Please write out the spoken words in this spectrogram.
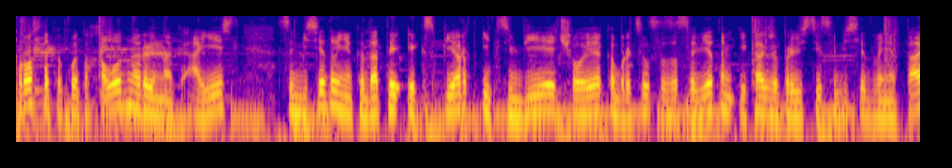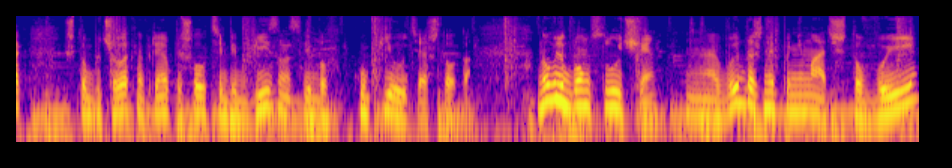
просто какой-то холодный рынок, а есть собеседование, когда ты эксперт и к тебе человек обратился за советом, и как же провести собеседование так, чтобы человек, например, пришел к тебе бизнес, либо купил у тебя что-то. Но в любом случае, вы должны понимать, что вы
